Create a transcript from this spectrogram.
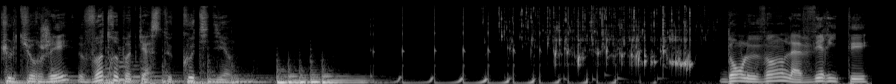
Culture G, votre podcast quotidien. Dans le vin, la vérité,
